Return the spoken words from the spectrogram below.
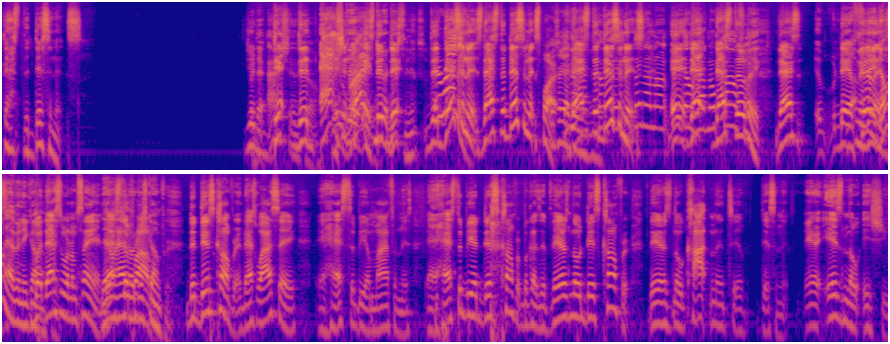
that's the dissonance. Your the di- actions, the action, They right? The, di- dissonance. the dissonance. That's the dissonance part. That's what I That's got. the dissonance. they don't they don't have no that's conflict. the that's their I mean, they don't have any But that's what I'm saying. They don't have the no problem. discomfort. The discomfort. And that's why I say it has to be a mindfulness. It has to be a discomfort because if there's no discomfort, there's no cognitive dissonance. There is no issue.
